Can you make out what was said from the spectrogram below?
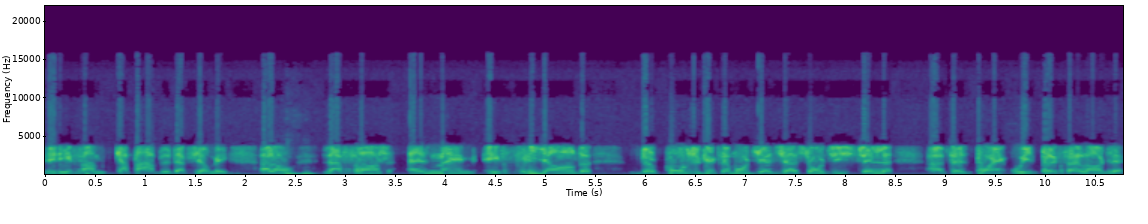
et des femmes capables d'affirmer. Alors, la France elle-même est friande de conjuguer que la mondialisation, disent-ils, à tel point où ils préfèrent l'anglais.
